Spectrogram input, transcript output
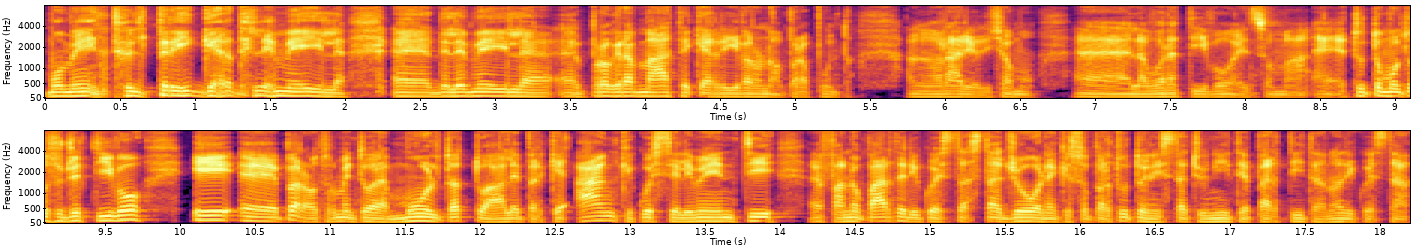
momento, il trigger delle mail, eh, delle mail eh, programmate che arrivano, no, però appunto ad un orario diciamo eh, lavorativo, insomma è tutto molto soggettivo e eh, però naturalmente ora è molto attuale perché anche questi elementi eh, fanno parte di questa stagione che soprattutto negli Stati Uniti è partita, no, di questa,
